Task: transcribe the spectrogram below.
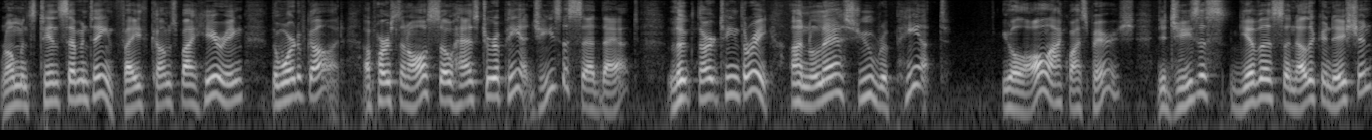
Romans 10, 17, faith comes by hearing the Word of God. A person also has to repent. Jesus said that. Luke 13, 3, unless you repent, you'll all likewise perish. Did Jesus give us another condition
